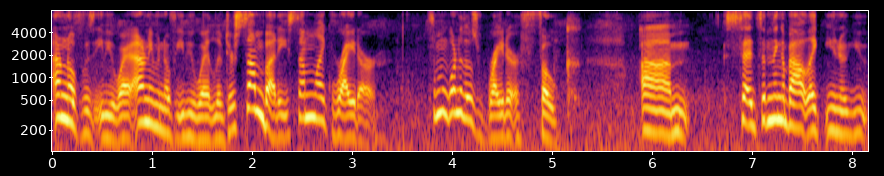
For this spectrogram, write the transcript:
I don't know if it was E.B. White. I don't even know if E.B. White lived here. Somebody, some like writer, some one of those writer folk, um, said something about like you know you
